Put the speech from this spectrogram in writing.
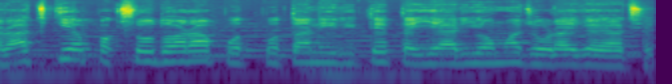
રાજકીય પક્ષો દ્વારા પોતપોતાની રીતે તૈયારીઓમાં જોડાઈ ગયા છે.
